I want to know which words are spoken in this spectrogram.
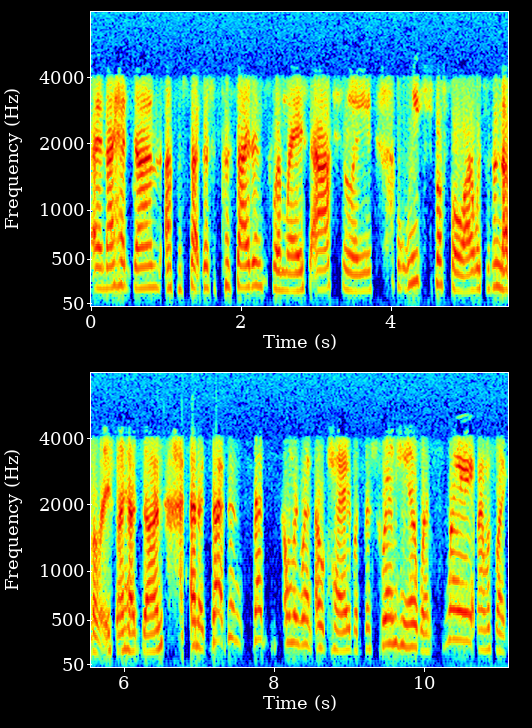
and I had done a this Poseidon swim race actually weeks before, which was another race I had done, and it, that didn't that only went okay, but the swim here went great, and I was like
